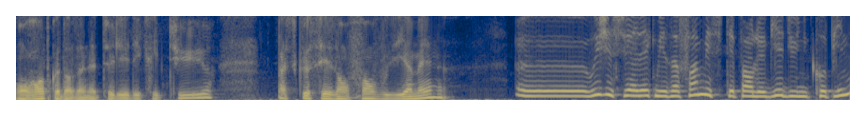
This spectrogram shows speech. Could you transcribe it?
On rentre dans un atelier d'écriture parce que ces enfants vous y amènent? Euh, oui, j'y suis allée avec mes enfants, mais c'était par le biais d'une copine.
